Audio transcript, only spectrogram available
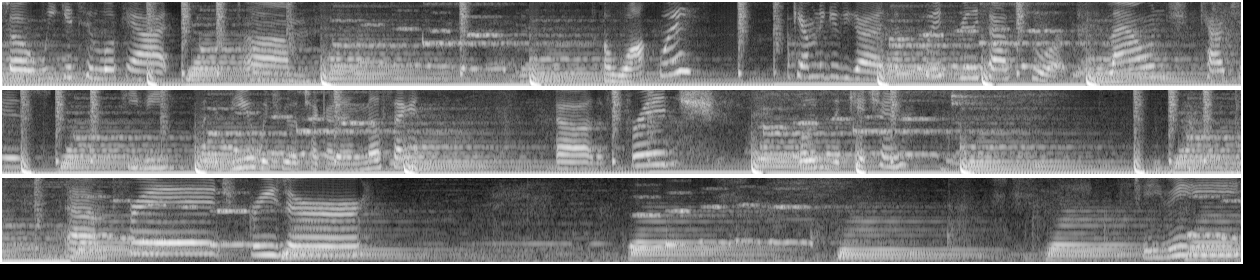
So we get to look at um, a walkway. Okay, I'm gonna give you guys a quick, really fast tour. Lounge, couches, TV with a view, which we'll check out in a millisecond. Uh, the fridge. Well, this is the kitchen. Um, fridge, freezer. TV.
